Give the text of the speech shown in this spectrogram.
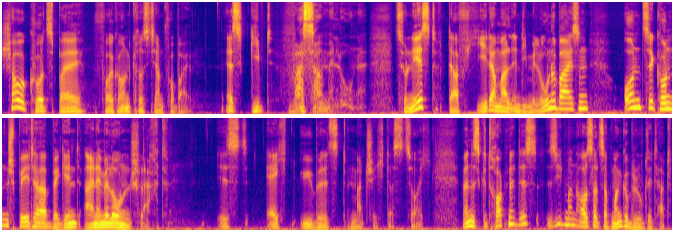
Schaue kurz bei Volker und Christian vorbei. Es gibt Wassermelone. Zunächst darf jeder mal in die Melone beißen und Sekunden später beginnt eine Melonenschlacht. Ist echt übelst matschig, das Zeug. Wenn es getrocknet ist, sieht man aus, als ob man geblutet hat.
